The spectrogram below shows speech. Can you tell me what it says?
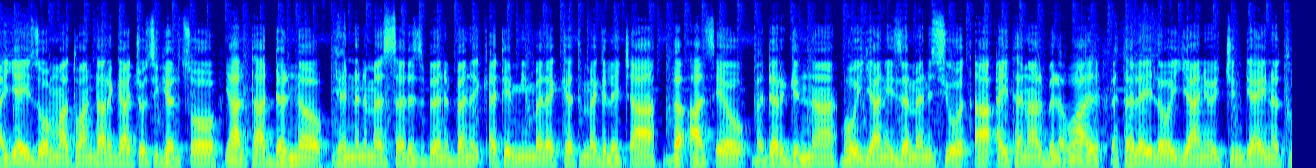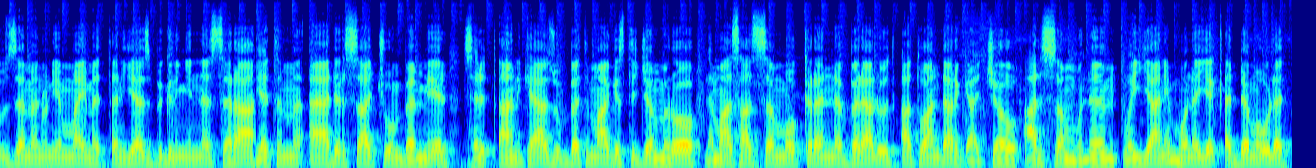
አያይዘውም አቶ አንዳርጋቸው ሲገልጾ ያልታደልነው ይህንን መሰል ህዝብን በንቀት የሚመለከት መግለጫ በአጼው በደርግና በወያኔ ዘመን ሲወጣ አይተናል ብለዋል። በተለይ ለወያኔዎች እንዲህ አይነቱ ዘመኑን የማይመጠን የህዝብ ግንኙነት ስራ የትም አያደርሳችሁም በሚል ስልጣን ከያዙበት ማግስት ጀምሮ ለማሳሰብ ሞክረን ነበር ያሉት አቶ አንዳርጋቸው አልሰሙንም። ወያኔም ሆነ የቀደመው ሁለት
